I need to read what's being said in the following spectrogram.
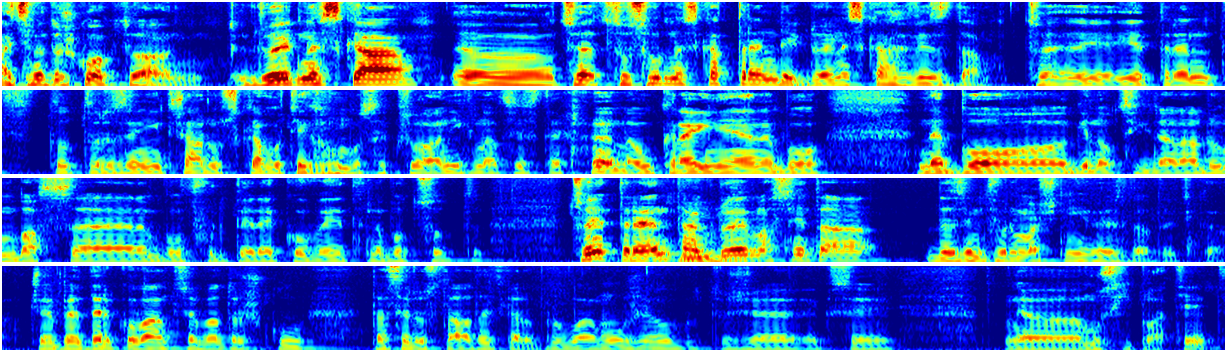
Ať jsme trošku aktuální. Kdo je dneska, eh, co, je, co jsou dneska trendy? Kdo je dneska hvězda? Co je, je trend to tvrzení třeba Ruska o těch homosexuálních nacistech na Ukrajině, nebo, nebo genocída na Donbase, nebo furt jede covid, nebo co, co je trend a hmm. kdo je vlastně ta dezinformační hvězda teďka? Čo je Peterková třeba trošku, ta se dostala teďka do problémů, že jo? protože jak si uh, musí platit,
